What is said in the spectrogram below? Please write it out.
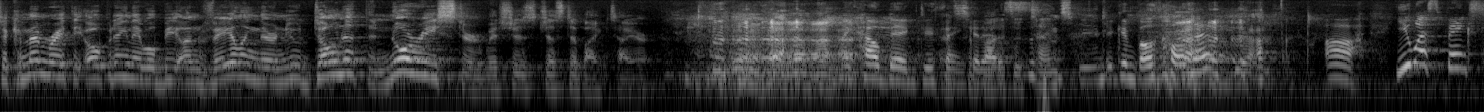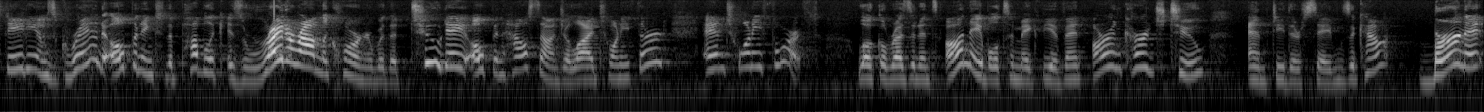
To commemorate the opening, they will be unveiling their new donut, the Nor'easter, which is just a bike tire. Like, how big do you think It's it about is? it's a 10 speed. You can both hold it? yeah. Uh, US Bank Stadium's grand opening to the public is right around the corner with a two day open house on July 23rd and 24th. Local residents unable to make the event are encouraged to empty their savings account, burn it,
